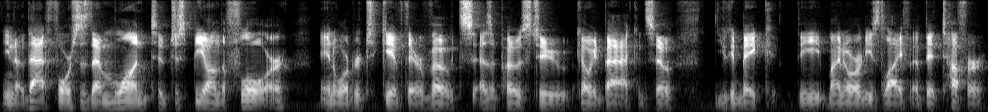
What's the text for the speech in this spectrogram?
You know, that forces them, one, to just be on the floor in order to give their votes as opposed to going back. And so you could make the minority's life a bit tougher,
